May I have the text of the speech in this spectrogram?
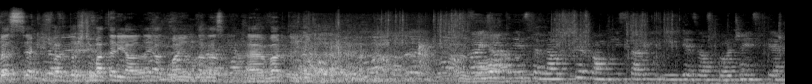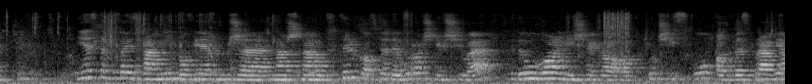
bez jakiejś wartości materialnej, a mają dla nas wartość duchową. No ja jestem nauczycielką historii i wiedzy o społeczeństwie. Jestem tutaj z Wami, bo wiem, że nasz naród tylko wtedy urośnie w siłę, gdy uwolni się go od ucisku, od bezprawia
